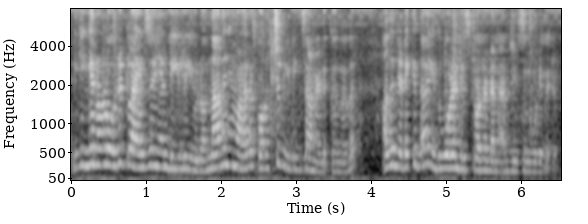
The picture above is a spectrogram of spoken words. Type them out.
എനിക്ക് ഇങ്ങനെയുള്ള ഒരു ക്ലയൻസ് ഞാൻ ഡീൽ ചെയ്യൂല. ഒന്നാണ് ഞാൻ വളരെ കുറച്ച് റീഡിങ്സ് ആണ് എടുക്കുന്നത്. അതിന്റെ ഇടയ്ക്ക് ഇതാ ഇതുപോലെ ഡിസ്ട്രോട്ടഡ് എനർജീസും കൂടി വരും.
